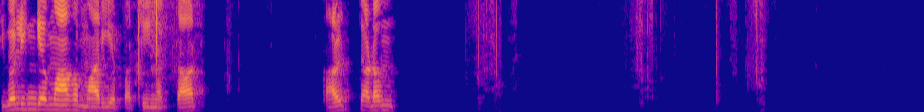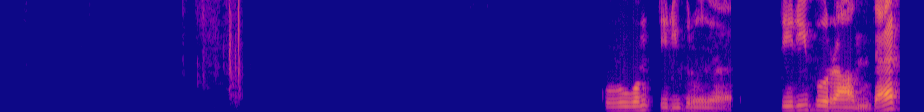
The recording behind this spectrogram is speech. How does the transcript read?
சிவலிங்கமாக மாறிய பட்டினத்தார். கால்தடம். கோவம் திரிபுர திரிபுராந்தர்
